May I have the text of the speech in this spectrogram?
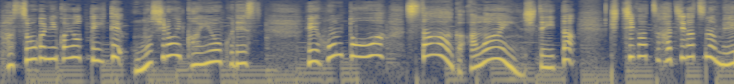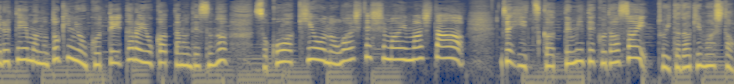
発想が似通っていて面白い慣用句です。え本当はスターがアラインしていた7月8月のメールテーマの時に送っていたらよかったのですが、そこは気を逃してしまいました。ぜひ使ってみてくださいといただきました。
